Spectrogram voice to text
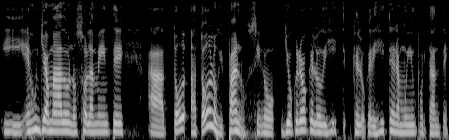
Y es un llamado no solamente a, a todos los hispanos, sino yo creo que lo, dijiste, que lo que dijiste era muy importante.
